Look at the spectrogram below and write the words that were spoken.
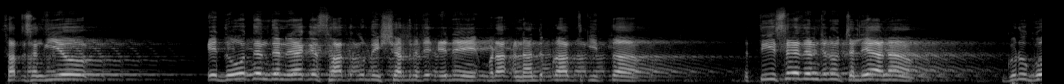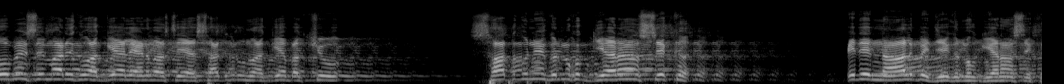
ਸਤ ਸੰਗੀਓ ਇਹ ਦੋ ਤਿੰਨ ਦਿਨ ਰਹਿ ਕੇ ਸਤਿਗੁਰ ਦੀ ਸ਼ਰਨ ਵਿੱਚ ਇਹਨੇ ਬੜਾ ਆਨੰਦ ਪ੍ਰਾਪਤ ਕੀਤਾ। ਤੀਸਰੇ ਦਿਨ ਜਦੋਂ ਚੱਲਿਆ ਨਾ, ਗੁਰੂ ਗੋਬਿੰਦ ਸਿੰਘ ਮਹਾਰਾਜ ਕੋ ਆਗਿਆ ਲੈਣ ਵਾਸਤੇ ਆਇਆ, ਸਤਿਗੁਰੂ ਨੂੰ ਆਗਿਆ ਬਖਸ਼ੋ। ਸਤਿਗੁਰ ਨੇ ਗੁਰਮੁਖ 11 ਸਿੱਖ ਇਹਦੇ ਨਾਲ ਭੇਜੇ, ਗੁਰਮੁਖ 11 ਸਿੱਖ।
